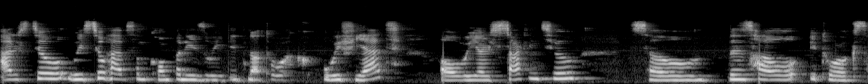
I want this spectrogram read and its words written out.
are still we still have some companies we did not work with yet, or we are starting to. So this is how it works.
